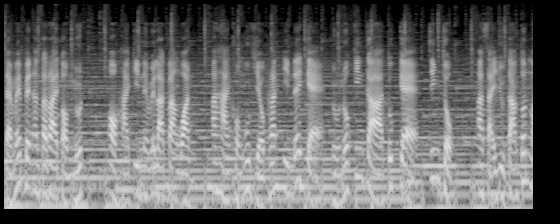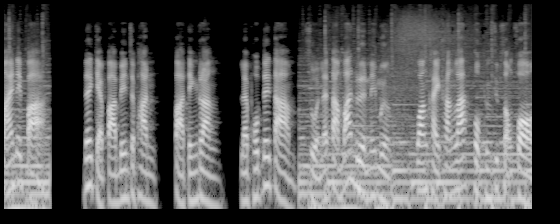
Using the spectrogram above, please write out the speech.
แต่ไม่เป็นอันตรายต่อมนุษย์ ออกหากินในเวลากลางวัน อาหารของงูเขียวพระอินทร์ได้แก่ หนูนกกิ้งกา ตุ๊กแก จิ้งจก อาศัยอยู่ตามต้นไม้ในป่า ได้แก่ป่าเบญจพรรณ ป่าเต็งรัง และพบได้ตามสวนและตามบ้านเรือนในเมือง วางไข่ครั้งละ 6-12 ฟอง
